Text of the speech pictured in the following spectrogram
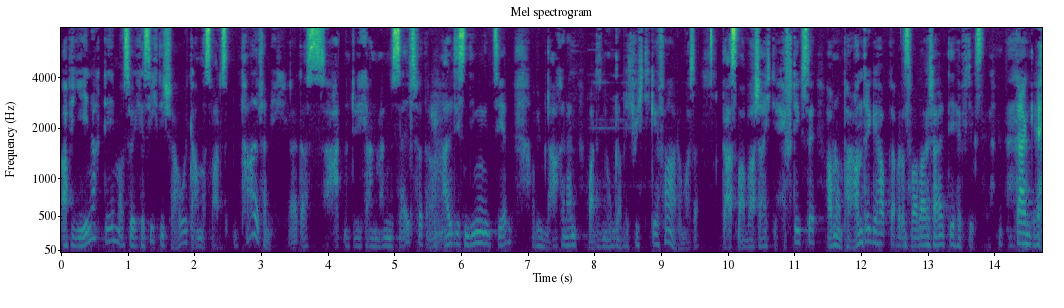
Aber je nachdem, aus welcher Sicht ich schaue, damals war das brutal für mich. Das hat natürlich an meinem Selbstvertrauen, all diesen Dingen gezehrt, aber im Nachhinein war das eine unglaublich wichtige Erfahrung. Also das war wahrscheinlich die heftigste. Habe noch ein paar andere gehabt, aber das war wahrscheinlich die heftigste. Danke.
